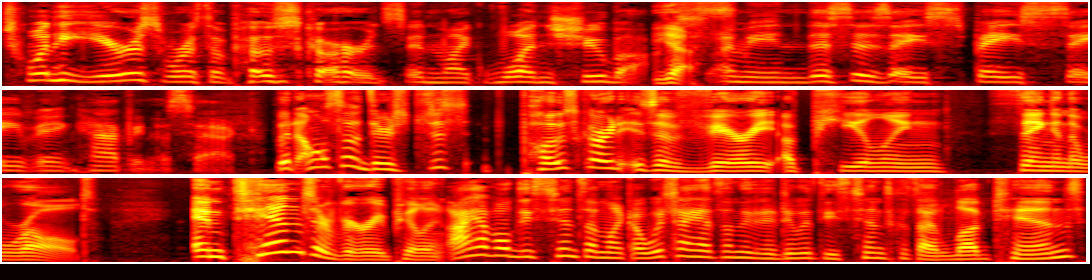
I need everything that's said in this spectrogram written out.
20 years worth of postcards in like one shoebox. Yes. I mean, this is a space saving happiness hack. But also, there's just postcard is a very appealing thing in the world. And tins are very appealing. I have all these tins. I'm like, I wish I had something to do with these tins because I love tins.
